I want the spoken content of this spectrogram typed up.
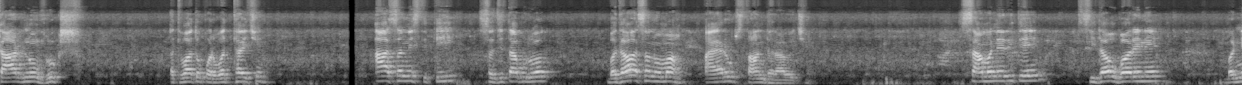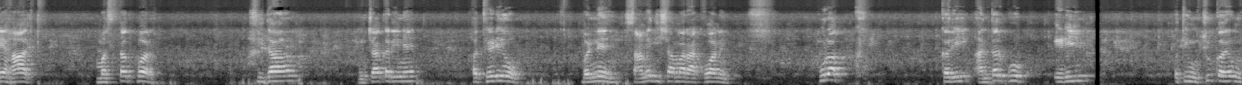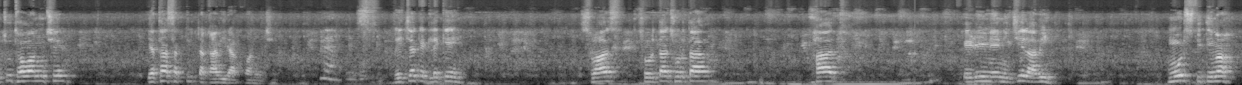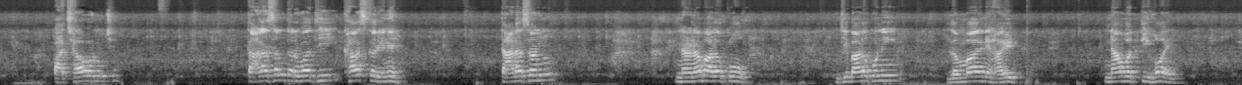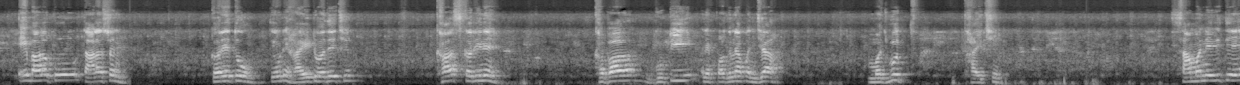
તાડનું વૃક્ષ અથવા તો પર્વત થાય છે. આ આસનની સ્થિતિ સજ્જતાપૂર્વક બધા આસનોમાં પાયારૂપ સ્થાન ધરાવે છે. સામાન્ય રીતે સીધા ઊભા રહીને બંને હાથ મસ્તક પર સીધા ઊંચા કરીને હથેળીઓ બંને સામે દિશામાં રાખવાને પૂરક કરી આંતરકૂપ એડી પછી ઊંચું કહે ઊંચું થવાનું છે, યથાશક્તિ ટકાવી રાખવાનું છે. રેચક એટલે કે શ્વાસ છોડતા છોડતા હાથ એડીને નીચે લાવી મૂળ સ્થિતિમાં પાછા આવવાનું છે. તાળાસન કરવાથી ખાસ કરીને તાળાસન નાના બાળકો, જે બાળકોની લંબાઈ અને હાઈટ ના વધતી હોય, એ બાળકો તાળાસન કરે તો તેઓની હાઈટ વધે છે. ખાસ કરીને ખભા, ઘૂંટી અને પગના પંજા મજબૂત થાય છે. સામાન્ય રીતે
